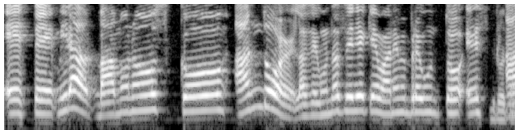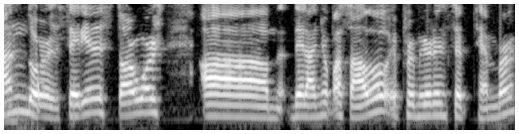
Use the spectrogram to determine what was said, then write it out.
Este, mira, vámonos con Andor. La segunda serie que Vane me preguntó es Andor, serie de Star Wars um, del año pasado, premiered en septiembre.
